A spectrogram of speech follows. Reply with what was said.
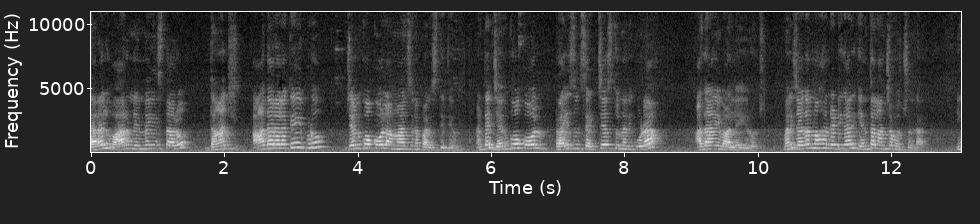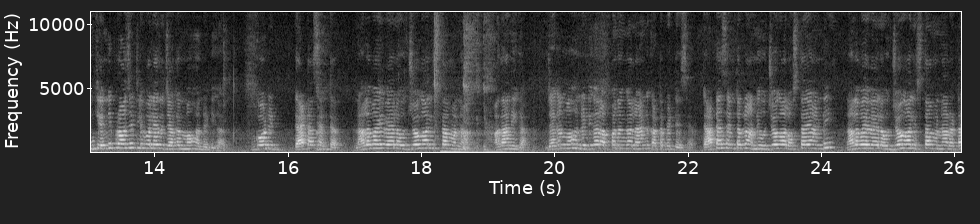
ధరలు వారు నిర్ణయిస్తారో దాని ఆ ధరలకే ఇప్పుడు జెన్కో కోల్ అమ్మాల్సిన పరిస్థితి ఉంది. అంటే జెన్కో కోల్ ప్రైస్ సెట్ చేస్తున్నది కూడా అదాని వాళ్ళే ఈరోజు. మరి జగన్మోహన్ రెడ్డి గారికి ఎంత లంచం వచ్చుండాలి ఇంకెన్ని ప్రాజెక్టులు ఇవ్వలేదు జగన్మోహన్ రెడ్డి గారు. ఇంకోటి డేటా సెంటర్ నలభై వేల ఉద్యోగాలు ఇస్తామన్నారు. అదానిగా జగన్మోహన్ రెడ్డి గారు అప్పనంగా ల్యాండ్ కట్టబెట్టేశారు. డేటా సెంటర్లో అన్ని ఉద్యోగాలు వస్తాయా అండి? నలభై వేల ఉద్యోగాలు ఇస్తామన్నారట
